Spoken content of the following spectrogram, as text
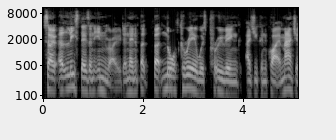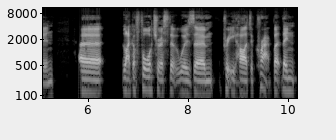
So at least there's an inroad, and then but but North Korea was proving, as you can quite imagine, uh, like a fortress that was um, pretty hard to crack. But then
